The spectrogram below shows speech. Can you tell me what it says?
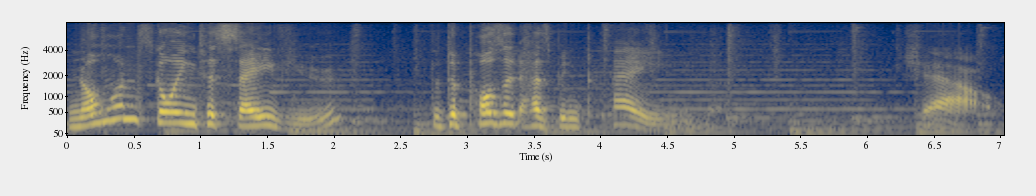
No one's going to save you. The deposit has been paid. Ciao.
